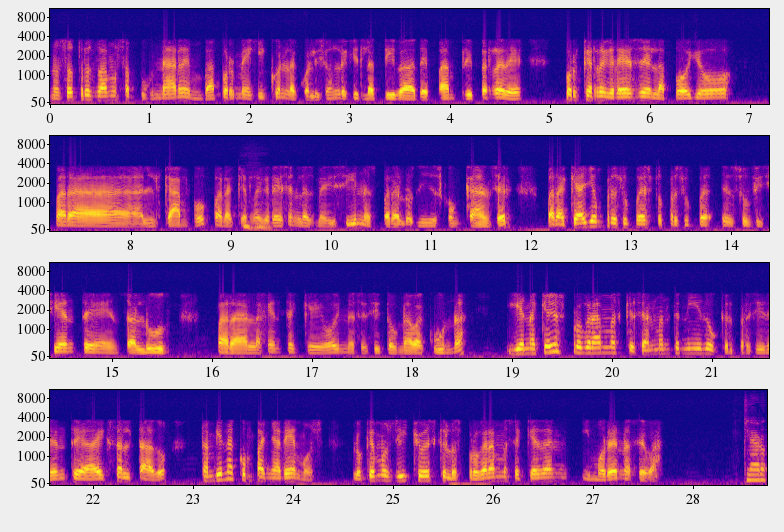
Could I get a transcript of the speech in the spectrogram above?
Nosotros vamos a pugnar en Va por México en la coalición legislativa de PAN PRI PRD porque regrese el apoyo para el campo, para que regresen las medicinas para los niños con cáncer, para que haya un presupuesto eh, suficiente en salud para la gente que hoy necesita una vacuna y en aquellos programas que se han mantenido, que el presidente ha exaltado, también acompañaremos. Lo que hemos dicho es que los programas se quedan y Morena se va. Claro.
